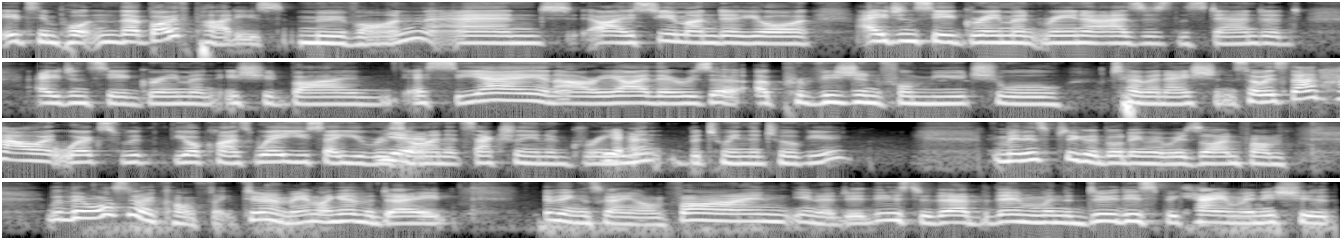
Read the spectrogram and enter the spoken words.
it's important that both parties move on. And I assume under your agency agreement, Rena, as is the standard agency agreement issued by SCA and REI, there is a, a provision for mutual termination. So is that how it works with your clients, where you say you resign? Yeah. It's actually an agreement yeah. between the two of you? I mean, this particular building we resigned from, well, there was no conflict. Do you know what I mean? Like, at the end of the day, everything was going on fine, you know, do this, do that. But then when the do this became an issue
